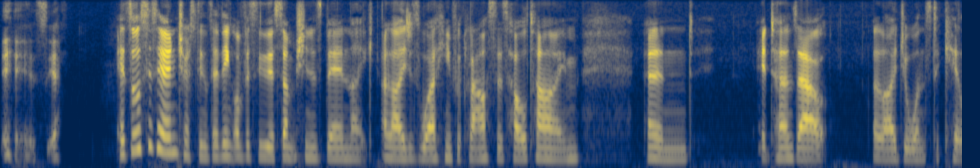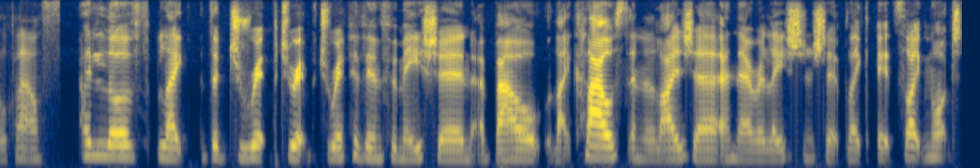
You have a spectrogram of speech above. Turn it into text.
It is, yeah. It's also so interesting because I think obviously the assumption has been like Elijah's working for Klaus this whole time, and it turns out Elijah wants to kill Klaus. I love like the drip, drip, drip of information about like Klaus and Elijah and their relationship. Like it's like not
